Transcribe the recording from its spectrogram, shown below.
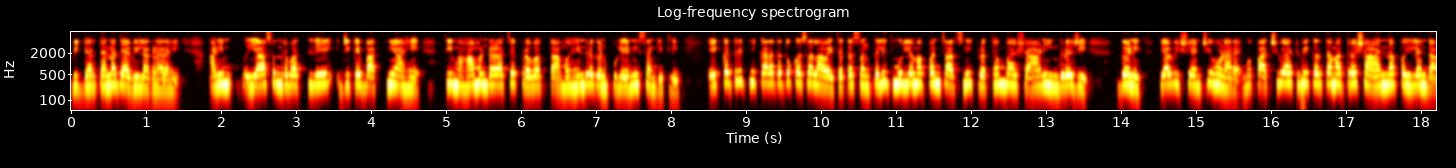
विद्यार्थ्यांना द्यावी लागणार आहे. आणि या संदर्भातले जी काही बातमी आहे ती महामंडळाचे प्रवक्ता महेंद्र गणपुले यांनी सांगितली. एकत्रित निकाल आता तो कसा लावायचा? तर संकलित मूल्यमापन चाचणी प्रथम भाषा आणि इंग्रजी गणित या विषयांची होणार आहे. मग पाचवी आठवी करता मात्र शाळांना पहिल्यांदा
